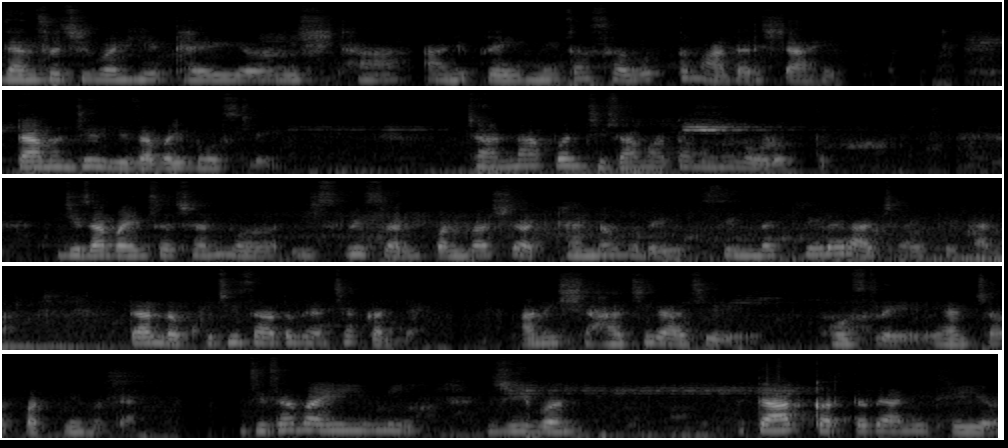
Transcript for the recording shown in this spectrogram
ज्यांचं जीवन ही धैर्य निष्ठा आणि प्रेरणेचा सर्वोत्तम आदर्श आहे. त्या म्हणजे जिजाबाई भोसले. ज्यांना आपण जिजामाता म्हणून ओळखतो. जिजाबाईंचा जन्म इसवी सन पंधराशे अठ्ठ्याण्णवमध्ये सिंदखेड राजा येथे झाला. त्या लखुजी जाधव यांच्या कन्या आणि शहाजीराजे भोसले यांच्या पत्नी होत्या. जिजाबाईंनी जीवन त्याग कर्तव्य आणि ध्येय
